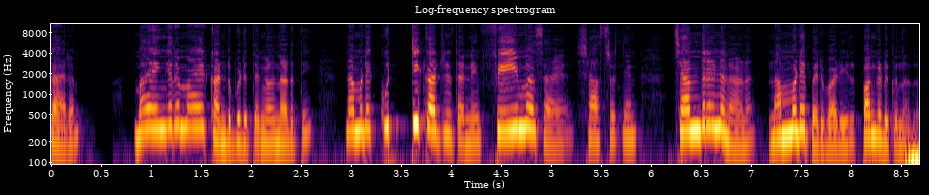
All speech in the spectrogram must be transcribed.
നമസ്കാരം ഭയങ്കരമായ കണ്ടുപിടുത്തങ്ങൾ നടത്തി നമ്മുടെ കുറ്റിക്കാട്ടിൽ തന്നെ ഫേമസ് ആയ ശാസ്ത്രജ്ഞൻ ചന്ദ്രനാണ് നമ്മുടെ പരിപാടിയിൽ പങ്കെടുക്കുന്നത്.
